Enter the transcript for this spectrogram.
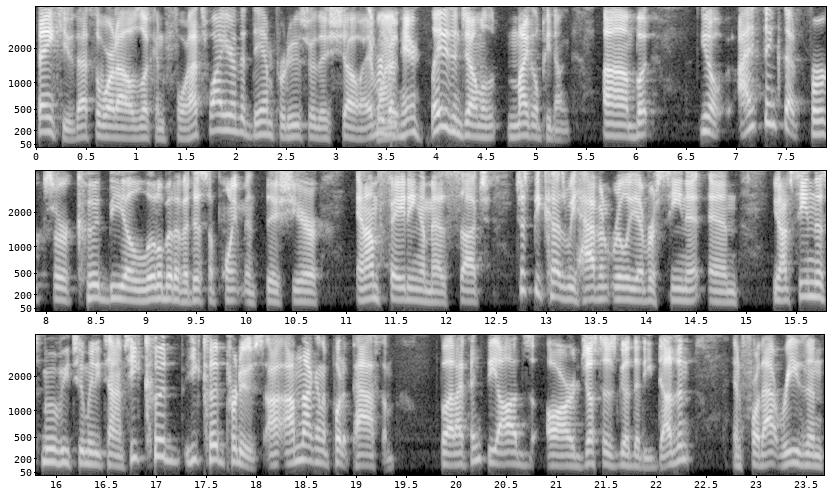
Thank you. That's the word I was looking for. That's why you're the damn producer of this show. That's Everybody, here. ladies and gentlemen, Michael P. Duncan. Um, but you know, I think that Firkser could be a little bit of a disappointment this year, and I'm fading him as such just because we haven't really ever seen it. And you know, I've seen this movie too many times. He could he could produce. I, am not going to put it past him, but I think the odds are just as good that he doesn't. And for that reason,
